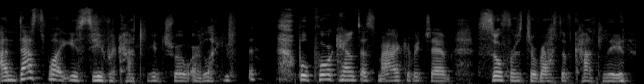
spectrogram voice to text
And that's what you see with Kathleen throughout her life. but poor Countess Markievicz um, suffers the wrath of Kathleen.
